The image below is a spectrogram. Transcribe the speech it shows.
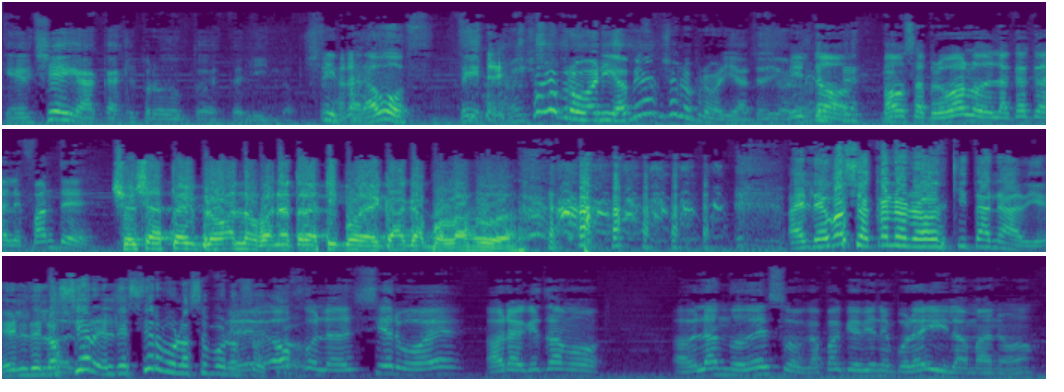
que llegue acá el producto este lindo. Sí, para vos. Sí, yo lo probaría, mira, yo lo probaría, te digo. Listo, verdad. vamos a probar lo de la caca de elefante. Yo ya estoy probando con otros tipos de caca por las dudas. El negocio acá no nos quita nadie. El de los cier- el de ciervo lo hacemos Eh, nosotros. ojo, la del ciervo, ¿eh? Ahora que estamos hablando de eso, capaz que viene por ahí la mano, ¿eh?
